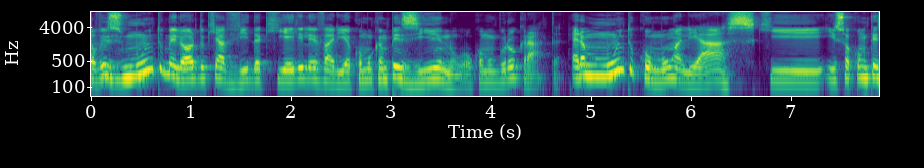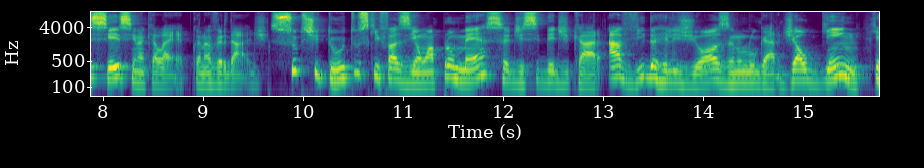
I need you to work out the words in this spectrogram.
talvez muito melhor do que a vida que ele levaria como campesino ou como burocrata. Era muito comum, aliás, que isso acontecesse naquela época, na verdade. Substitutos que faziam a promessa de se dedicar à vida religiosa no lugar de alguém que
